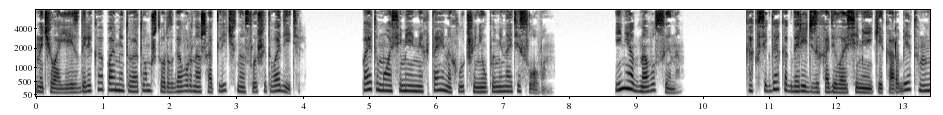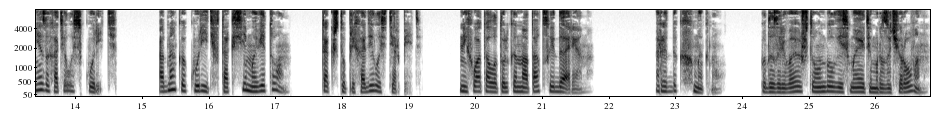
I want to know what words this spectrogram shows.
Начала я издалека, памятуя о том, что разговор наш отлично слышит водитель. Поэтому о семейных тайнах лучше не упоминать и словом. И ни одного сына. Как всегда, когда речь заходила о семейке Корбет, мне захотелось курить. Однако курить в такси мавитон, так что приходилось терпеть. Не хватало только нотации Дариана. Реддок хмыкнул. Подозреваю, что он был весьма этим разочарован.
